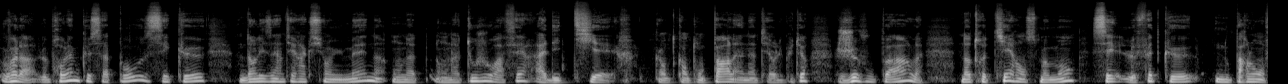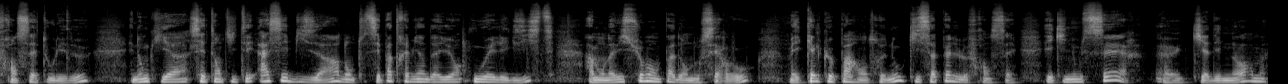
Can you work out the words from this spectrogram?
voilà, le problème que ça pose, c'est que dans les interactions humaines, on a, toujours affaire à des tiers. Quand, on parle à un interlocuteur, je vous parle. Notre tiers en ce moment, c'est le fait que nous parlons en français tous les deux. Et donc il y a cette entité assez bizarre, dont on ne sait pas très bien d'ailleurs où elle existe, à mon avis sûrement pas dans nos cerveaux, mais quelque part entre nous, qui s'appelle le français. Et qui nous sert, euh, qui a des normes,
